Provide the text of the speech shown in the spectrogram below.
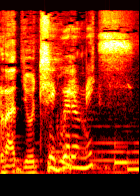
Radio Chigüiro Mix.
